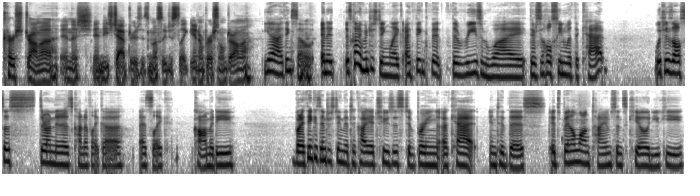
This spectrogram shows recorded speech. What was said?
cursed drama in this in these chapters. It's mostly just like interpersonal drama. Yeah, I think so. And it, it's kind of interesting. Like, I think that the reason why there's a whole scene with the cat, which is also thrown in as kind of like a as like comedy. But I think it's interesting that Takaya chooses to bring a cat into this. It's been a long time since Kyo and Yuki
